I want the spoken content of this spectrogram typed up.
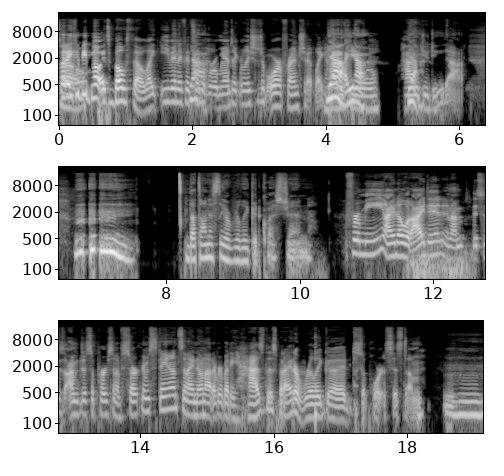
But it could be both. It's both though. Like even if it's like a romantic relationship or a friendship. Like how Yeah, did yeah. how Yeah. did you do that? That's honestly a really good question. For me, I know what I did, and I'm this is I'm just a person of circumstance, and I know not everybody has this, but I had a really good support system hmm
